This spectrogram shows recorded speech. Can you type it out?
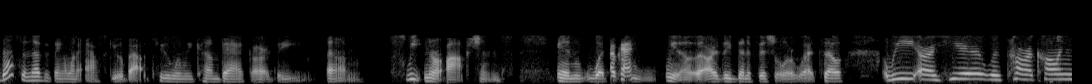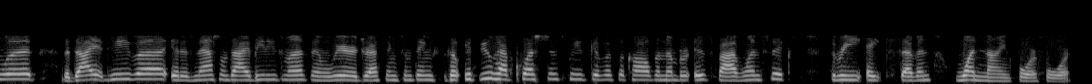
That's another thing I want to ask you about too when we come back are the um sweetener options and what Okay. you know are they beneficial or what. So we are here with Tara Collingwood, the Diet Diva. It is National Diabetes Month and we're addressing some things. So if you have questions, please give us a call. The number is five one six three eight seven one nine four four.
